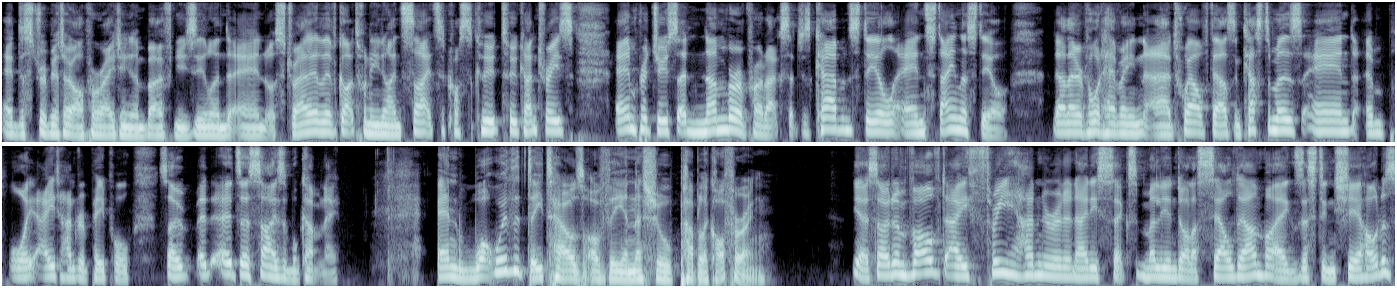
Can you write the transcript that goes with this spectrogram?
and distributor operating in both New Zealand and Australia. They've got 29 sites across the two- two countries and produce a number of products such as carbon steel and stainless steel. Now, they report having uh, 12,000 customers and employ 800 people. So, it, it's a sizable company. And what were the details of the initial public offering? Yeah, so it involved a $386 million sell down by existing shareholders,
